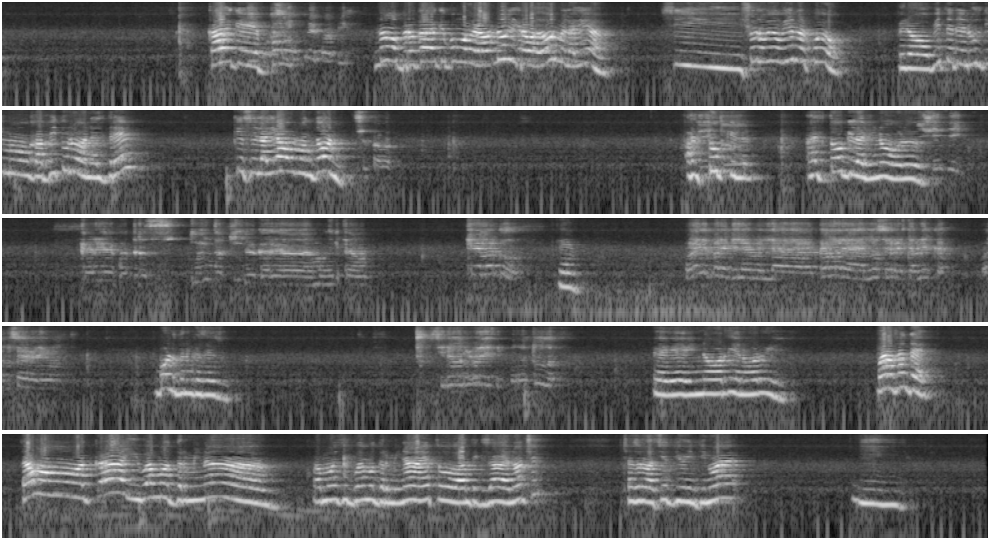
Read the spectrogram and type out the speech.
Cada que. No, pero cada que pongo el grabador, no, el grabador me la guía. Si yo lo veo bien al juego. Pero viste en el último capítulo, en el 3, que se la guiaba un montón. Al toque, la- al toque la llenó, boludo. Y sí, carga 400, 500 kilos, carga movilista. ¿Qué, Marco? ¿Qué? Ponete para que la, la cámara no se restablezca cuando salga, digamos. Vos lo tenés que hacer eso. Si no, me parece, pelotudo. Eh, eh, no bardí, no bardí. Bueno, gente, estamos acá y vamos a terminar. Vamos a ver si podemos terminar esto antes que se haga de noche. Ya son las 7 y 29. Y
